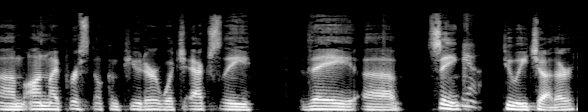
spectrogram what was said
um, on my personal computer, which actually they uh, sync Yeah. to each other.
